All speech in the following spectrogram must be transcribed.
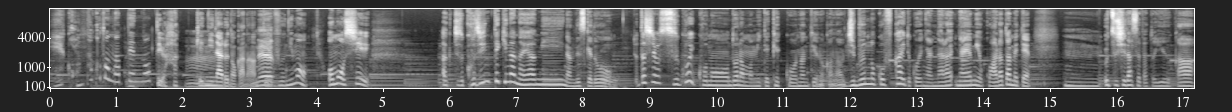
えーこんなことになってんのっていう発見になるのかなっていうふうにも思うし、あちょっと個人的な悩みなんですけど、私はすごいこのドラマ見て結構なんていうのかな自分のこう深いところにある悩みをこう改めてうん映し出せたというか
